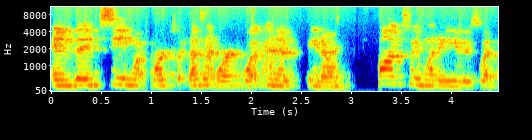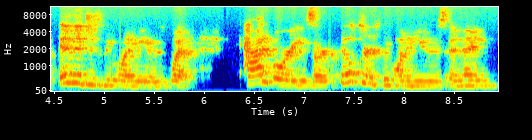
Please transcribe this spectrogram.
and then seeing what works, what doesn't work, what kind of, you know, fonts we want to use, what images we want to use, what categories or filters we want to use. And then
